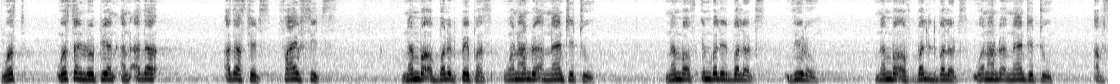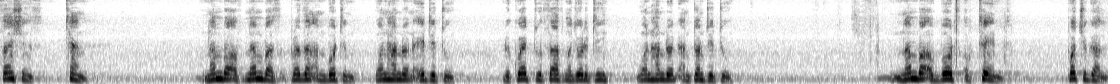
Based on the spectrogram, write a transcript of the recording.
West, Western European and other, other states, five seats. Number of ballot papers, 192. Number of invalid ballots, zero. Number of valid ballots, 192. Abstentions, 10. Number of members present and voting, 182. Required two-thirds majority, 122. Number of votes obtained, Portugal,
